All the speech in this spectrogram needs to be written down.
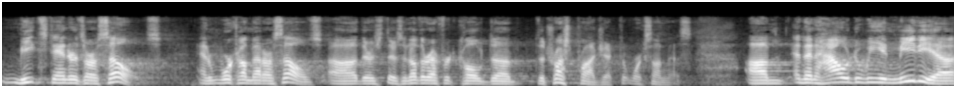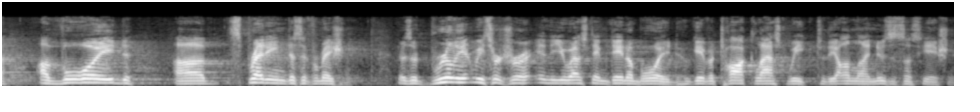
meet standards ourselves and work on that ourselves? Uh, there's, there's another effort called uh, the Trust Project that works on this. Um, and then how do we in media avoid uh, spreading disinformation? There's a brilliant researcher in the US named Dana Boyd who gave a talk last week to the Online News Association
